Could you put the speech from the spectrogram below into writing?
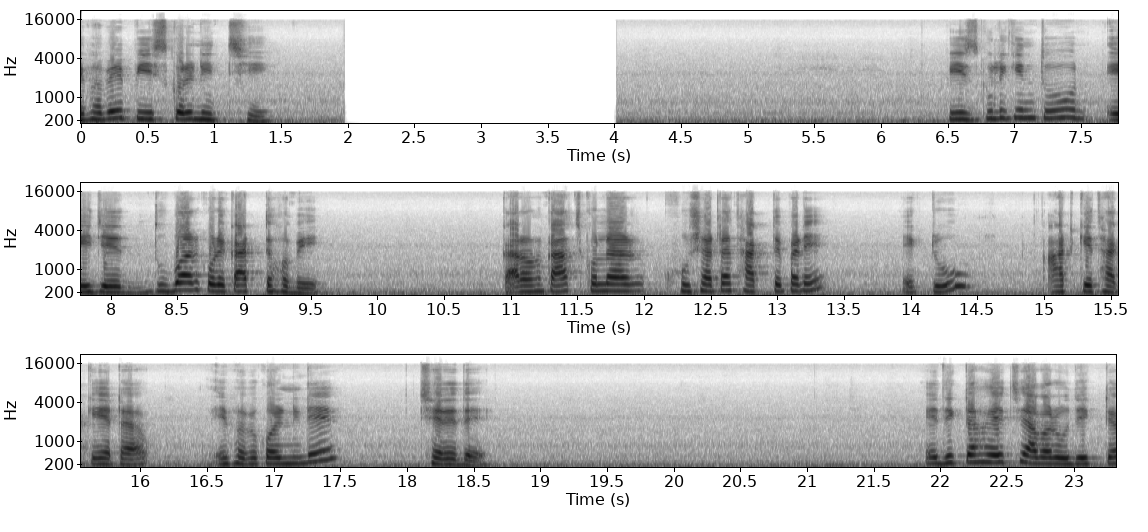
এভাবে পিস করে নিচ্ছি। পিসগুলি কিন্তু এই যে দুবার করে কাটতে হবে। কারণ কাঁচকলার খোসাটা থাকতে পারে, একটু আটকে থাকে এটা, এভাবে করে নিলে ছেড়ে দেয়। এদিকটা হয়েছে, আবার ওদিকটা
